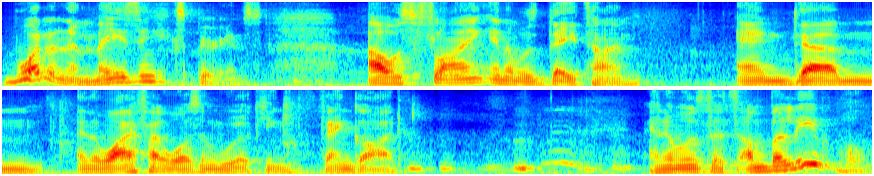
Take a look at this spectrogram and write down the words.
What an amazing experience! I was flying and it was daytime, and um, and the Wi-Fi wasn't working. Thank God. And it was it's unbelievable.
